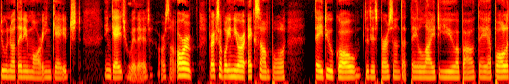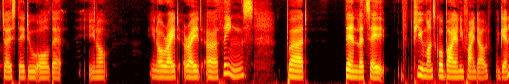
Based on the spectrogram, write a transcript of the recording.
do not anymore engaged engage mm-hmm. with it or some or for example in your example they do go to this person that they lied to you about they apologize they do all the you know you know right right uh, things but then let's say a few months go by and you find out again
